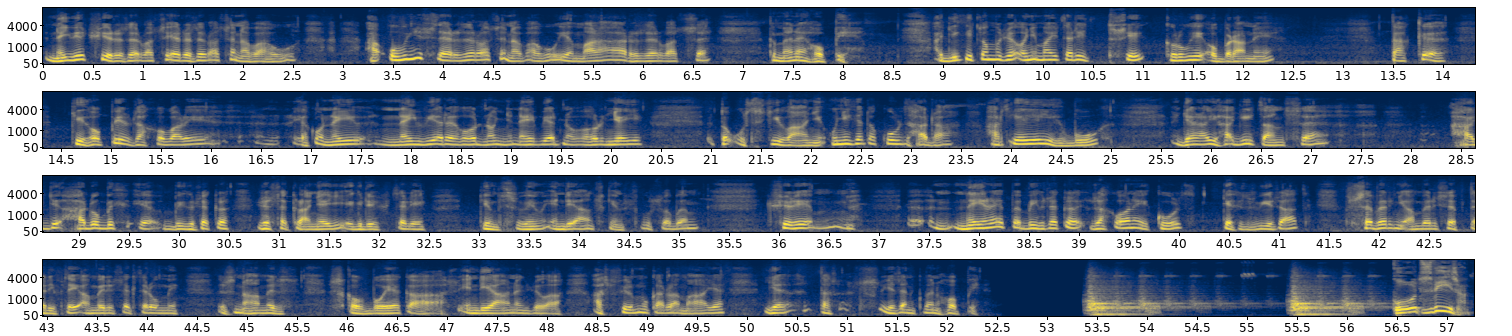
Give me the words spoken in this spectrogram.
největší rezervace je rezervace na Vahu a uvnitř té rezervace na Vahu je malá rezervace kmene Hopy. A díky tomu, že oni mají tady tři kruhy obrany, tak ti Hopy zachovali jako nej, nejvěrohodněji to uctívání. U nich je to kult hada, had je jejich bůh, dělají hadí tance, had, hadu bych, bych řekl, že se klanějí, i když tedy tím svým indiánským způsobem. Čili mm, nejlépe bych řekl zachovaný kult těch zvířat v Severní Americe, tedy v té Americe, kterou my známe z, z kovbojek a z indiánek že, a, a z filmu Karla Máje, je, ta, je ten kmen Hopy. Kult zvířat.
